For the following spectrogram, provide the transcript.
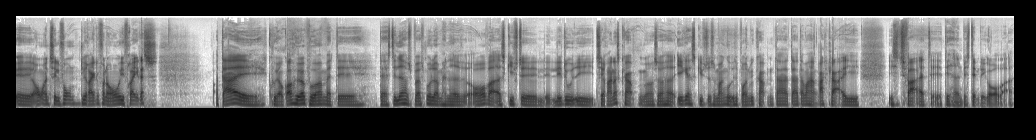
øh, over en telefon direkte fra Norge i fredags. Og der øh, kunne jeg jo godt høre på ham, at øh, da jeg stillede ham spørgsmål, om han havde overvejet at skifte lidt ud i, til Randerskampen, og så havde ikke havde skiftet så mange ud til Brøndby-kampen, der, der, der var han ret klar i, i sit svar, at øh, det havde han bestemt ikke overvejet.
